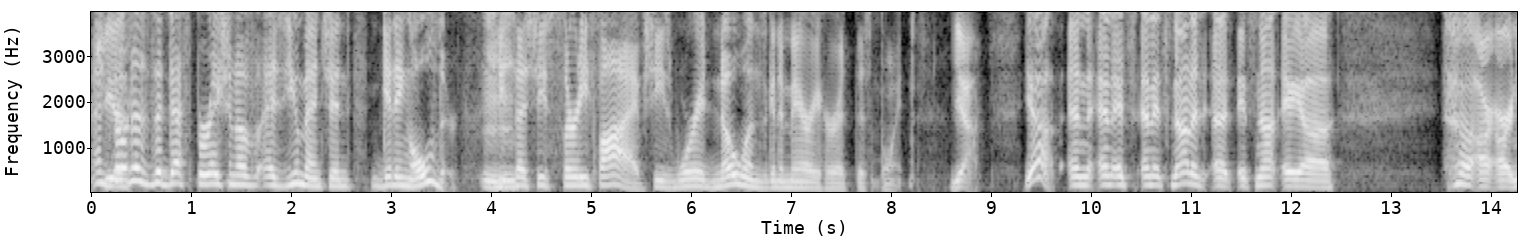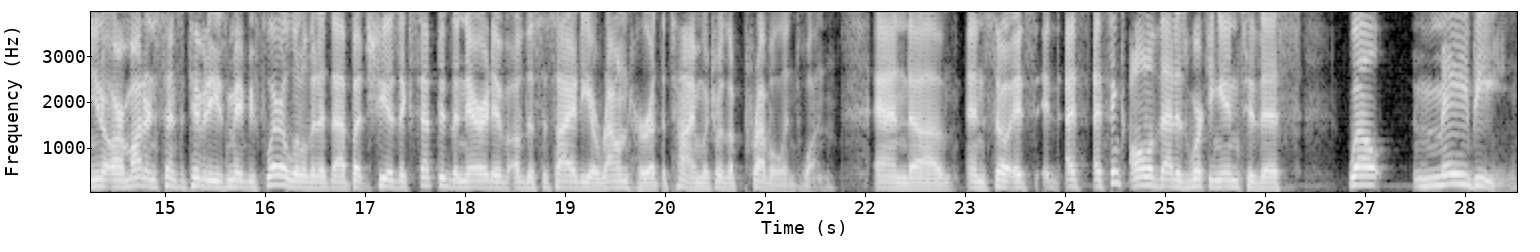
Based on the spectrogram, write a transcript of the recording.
And She so is- does the desperation of, as you mentioned, getting older. She Mm-hmm. says she's 35. She's worried no one's going to marry her at this point. Yeah, yeah, and and it's and it's not a, a it's not a. Uh, our, our you know our modern sensitivities maybe flare a little bit at that, but she has accepted the narrative of the society around her at the time, which was a prevalent one, and uh, and so it's it, I I think all of that is working into this. Well, maybe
